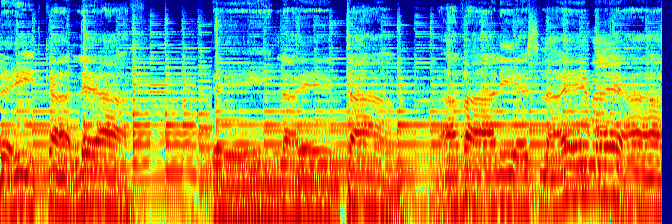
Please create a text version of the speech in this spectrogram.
להתקלח, אין להם טעם, אבל יש להם ריח.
